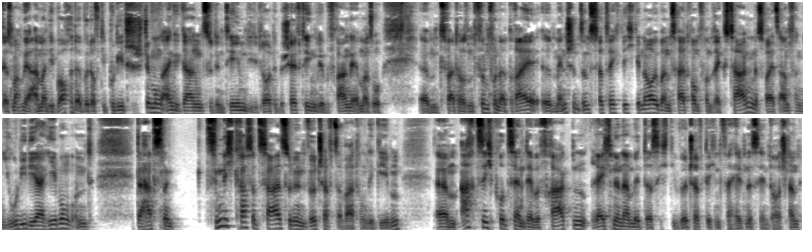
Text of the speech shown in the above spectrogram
das machen wir einmal die Woche. Da wird auf die politische Stimmung eingegangen, zu den Themen, die die Leute beschäftigen. Wir befragen da immer so ähm, 2503 äh, Menschen sind es tatsächlich genau über einen Zeitraum von sechs Tagen. Das war jetzt Anfang Juli die Erhebung und da hat es eine ziemlich krasse Zahl zu den Wirtschaftserwartungen gegeben. Ähm, 80 Prozent der Befragten rechnen damit, dass sich die wirtschaftlichen Verhältnisse in Deutschland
